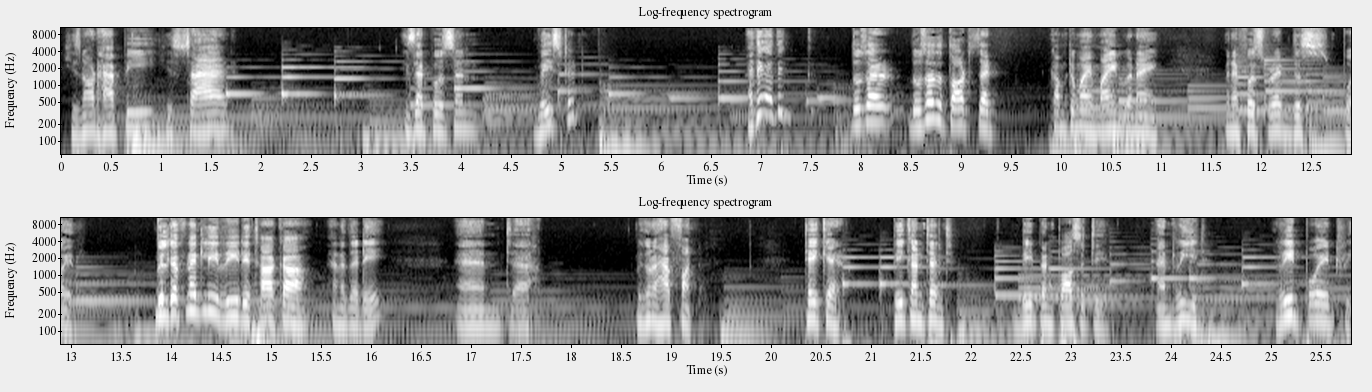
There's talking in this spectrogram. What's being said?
He's not happy, he's sad. Is that person wasted? I think I think those are those are the thoughts that come to my mind when I when I first read this poem. We'll definitely read Ithaka another day, and uh, we're going to have fun. Take care. Be content. Be pen positive, and read. Read poetry,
